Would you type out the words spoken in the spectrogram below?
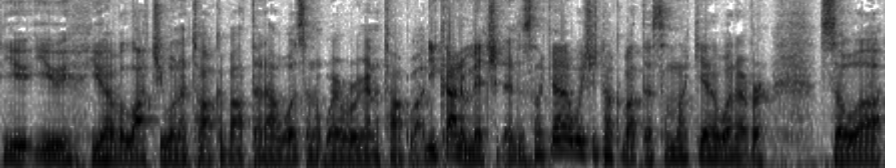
you you you have a lot you want to talk about that I wasn't aware we were going to talk about. You kind of mentioned it. It's like, oh, we should talk about this. I'm like, yeah, whatever. So uh,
